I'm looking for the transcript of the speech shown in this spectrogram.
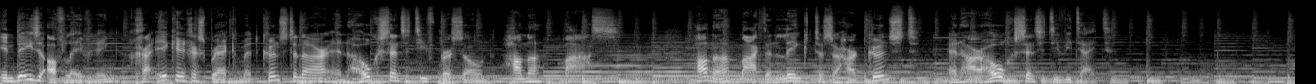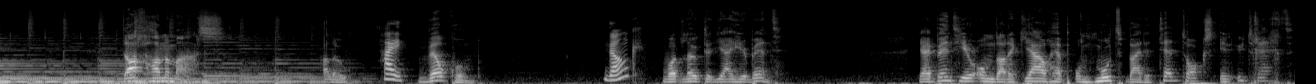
In deze aflevering ga ik in gesprek met kunstenaar en hoogsensitief persoon Hanne Maas. Hanne maakt een link tussen haar kunst en haar hoogsensitiviteit. Dag Hanne Maas. Hallo, Hi, welkom. dank. Wat leuk dat jij hier bent. Jij bent hier omdat ik jou heb ontmoet bij de TED Talks in Utrecht.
